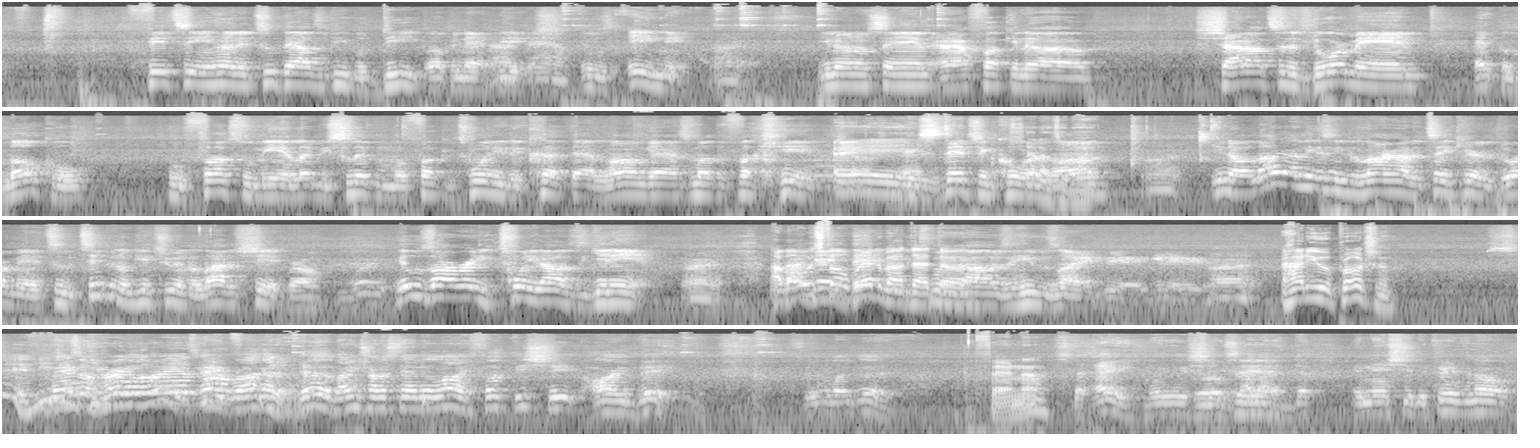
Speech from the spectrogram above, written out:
1,500, 2,000 people deep up in that God bitch. damn. It was ignorant. Right. You know what I'm saying? And I fucking uh shout out to the doorman at the local who fucks with me and let me slip him a fucking 20 to cut that long ass motherfucking Hey. extension cord Shout out to long. Right. You know, a lot of y'all niggas need to learn how to take care of the doorman too. Tipping will get you in a lot of shit, bro. It was already twenty dollars to get in. Right. I've always felt weird about that Twenty though. dollars, and he was like, "Yeah, get in." here." Right. How do you approach him? Shit, he Man, just a regular rolling. ass Hey, bro, I got a dub. I ain't trying to stand in line. Fuck this shit. Alright, bet. Simple like that. Fair enough. It's the hey, nigga, You know what I'm shit. I saying? gotta- And then shit depending on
